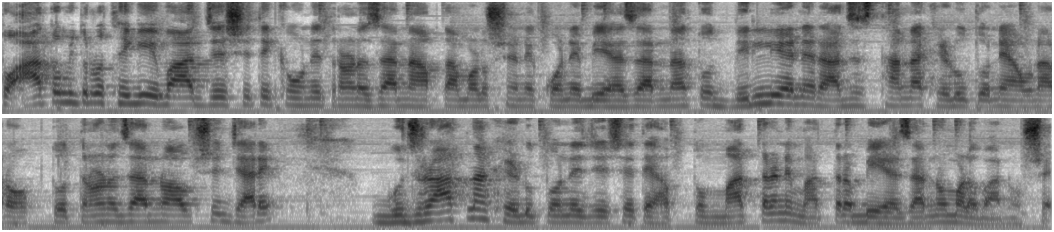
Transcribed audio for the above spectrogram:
તો આ તો મિત્રો થઈ ગઈ વાત જે છે તે કોને ત્રણ હજારના હપ્તા મળશે અને કોને બે હજારના. તો દિલ્હી અને રાજસ્થાનના ખેડૂતોને આવનારો. હપ્તો ત્રણ હજારનો આવશે જ્યારે ગુજરાતના ખેડૂતોને જે છે તે હપ્તો માત્ર ને માત્ર બે હજારનો મળવાનો છે.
